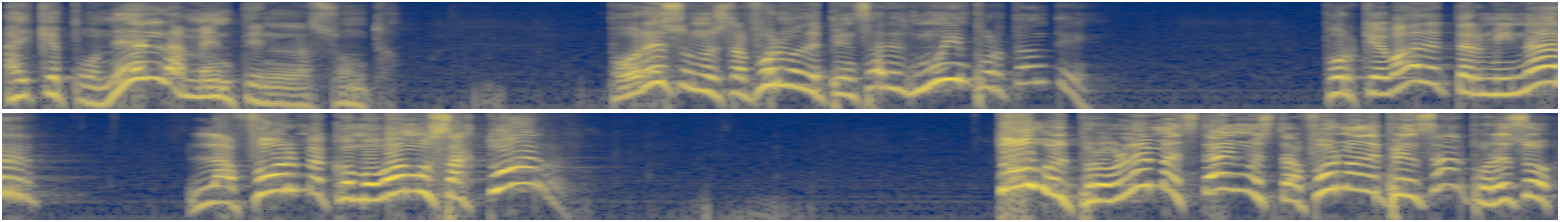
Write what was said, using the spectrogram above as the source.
Hay que poner la mente en el asunto. Por eso nuestra forma de pensar es muy importante, porque va a determinar la forma como vamos a actuar. Todo el problema está en nuestra forma de pensar. Por eso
